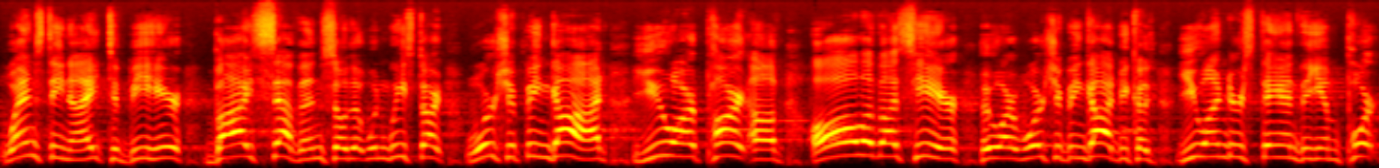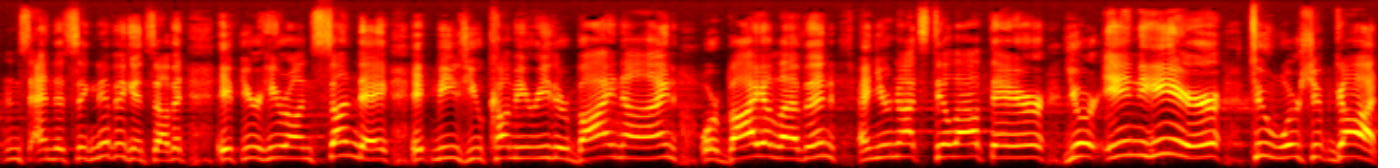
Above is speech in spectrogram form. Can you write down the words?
Wednesday night to be here by seven, so that when we start worshiping God, you are part of all of us here who are worshiping God because you understand the importance and the significance of it. If you're here on Sunday, it means you come here either by nine or by 11, and you're not still out there. You're in here to worship God.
